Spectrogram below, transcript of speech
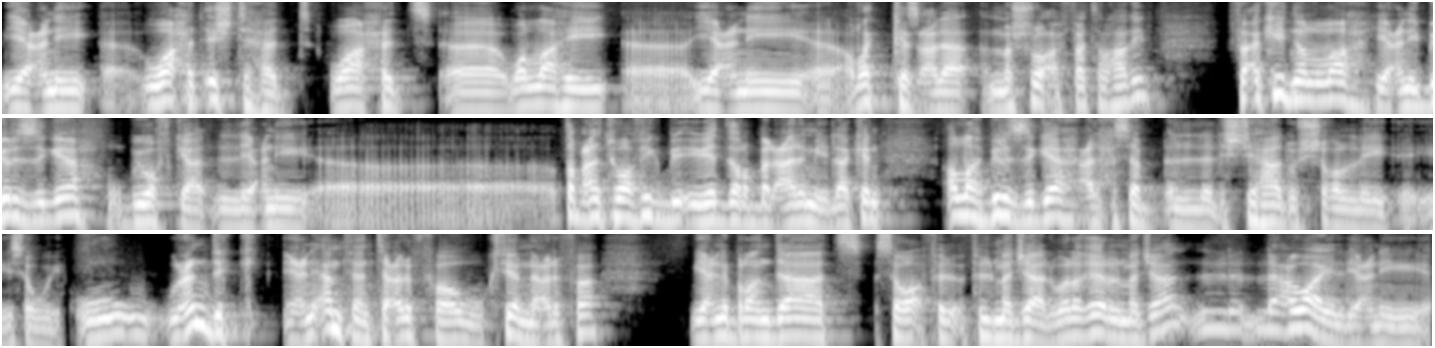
يعني واحد اجتهد واحد آه، والله آه، يعني آه، ركز على مشروع الفترة هذه فأكيد الله يعني بيرزقه وبيوفقه يعني آه، طبعا التوافيق بيد رب العالمين لكن الله بيرزقه على حسب الاجتهاد والشغل اللي يسويه. وعندك يعني أمثلة تعرفها وكثير نعرفها يعني براندات سواء في المجال ولا غير المجال لعوائل يعني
